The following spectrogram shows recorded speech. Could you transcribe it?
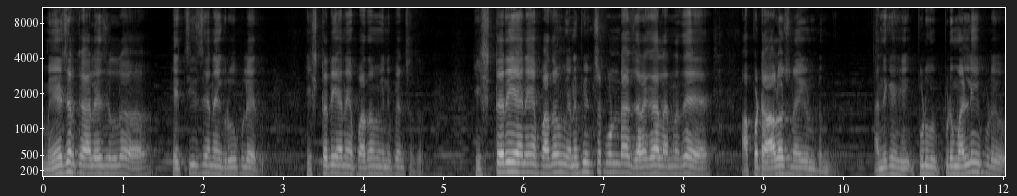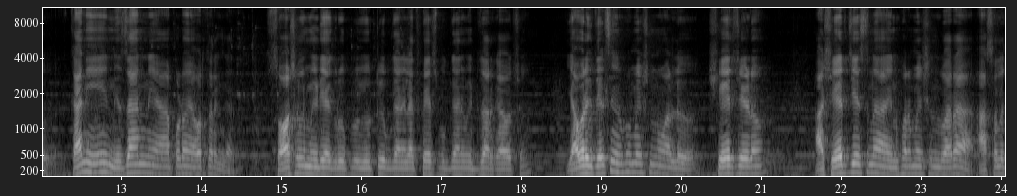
మేజర్ కాలేజీల్లో హెచ్ఈసి అనే గ్రూప్ లేదు. హిస్టరీ అనే పదం వినిపించదు. హిస్టరీ అనే పదం వినిపించకుండా జరగాలన్నదే అప్పటి ఆలోచన అయి ఉంటుంది. అందుకే ఇప్పుడు ఇప్పుడు మళ్ళీ ఇప్పుడు కానీ నిజాన్ని ఆపడం ఎవరితరం కాదు. సోషల్ మీడియా గ్రూపులు యూట్యూబ్ కానీ లేదా ఫేస్బుక్ కానీ వీటి ద్వారా కావచ్చు. ఎవరికి తెలిసిన ఇన్ఫర్మేషన్ వాళ్ళు షేర్ చేయడం ఆ షేర్ చేసిన ఇన్ఫర్మేషన్ ద్వారా అసలు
